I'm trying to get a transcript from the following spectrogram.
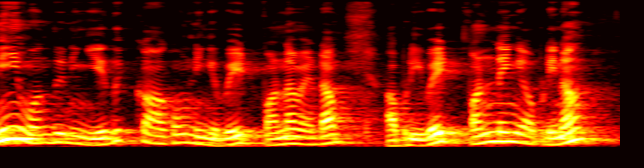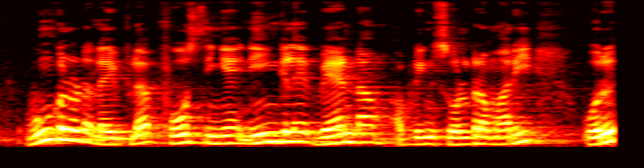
இனியும் வந்து நீங்கள் எதுக்காகவும் நீங்கள் வெயிட் பண்ண வேண்டாம். அப்படி வெயிட் பண்ணீங்க அப்படின்னா உங்களோட லைஃப்பில் போஸ்டிங்கை நீங்களே வேண்டாம் அப்படின்னு சொல்கிற மாதிரி ஒரு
